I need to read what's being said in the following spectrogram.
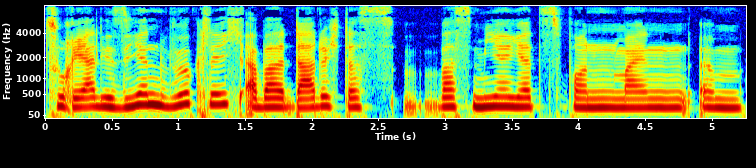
zu realisieren, wirklich. Aber dadurch, dass was mir jetzt von meinen ähm,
